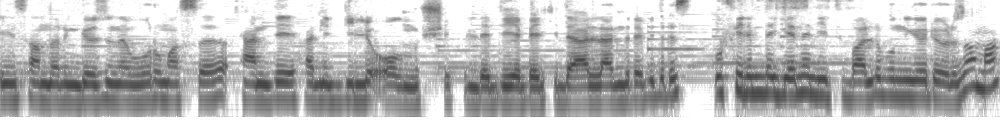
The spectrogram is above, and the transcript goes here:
insanların gözüne vurması kendi hani dili olmuş şekilde diye belki değerlendirebiliriz. Bu filmde genel itibariyle bunu görüyoruz ama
